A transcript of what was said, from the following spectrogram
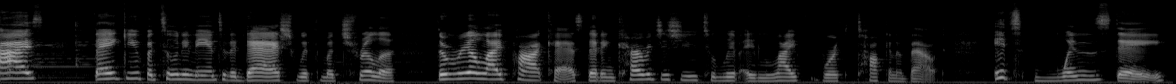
guys. Thank you for tuning in to the Dash with Matrilla, the real life podcast that encourages you to live a life worth talking about. It's Wednesday,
